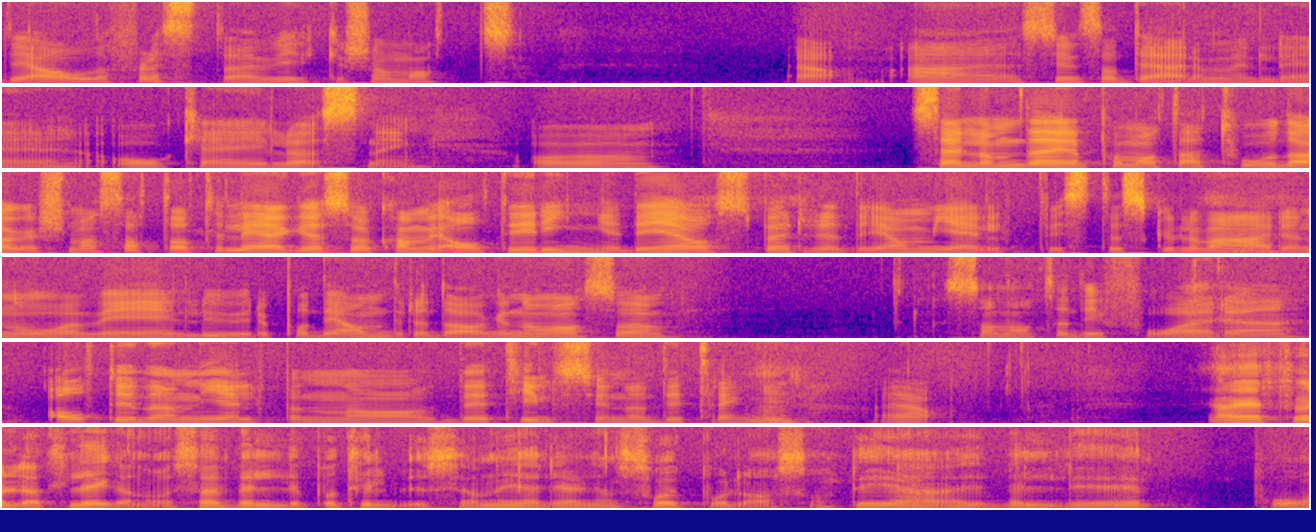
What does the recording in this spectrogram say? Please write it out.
de aller fleste virker som at ja, jeg syns at det er en veldig OK løsning. Og selv om det på en måte er to dager som er satt av til lege, så kan vi alltid ringe de og spørre de om hjelp hvis det skulle være noe vi lurer på de andre dagene òg. Så, sånn at de får eh, alltid den hjelpen og det tilsynet de trenger. Ja. Ja, jeg føler at legene våre er veldig på tilbudssida når det gjelder den sårpåla. Altså. De er veldig på.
